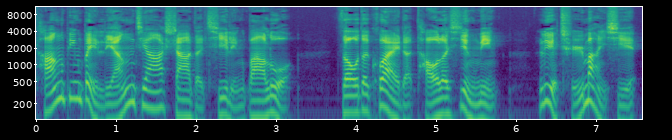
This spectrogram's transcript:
唐兵被梁家杀得七零八落，走得快的逃了性命，略迟慢些。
